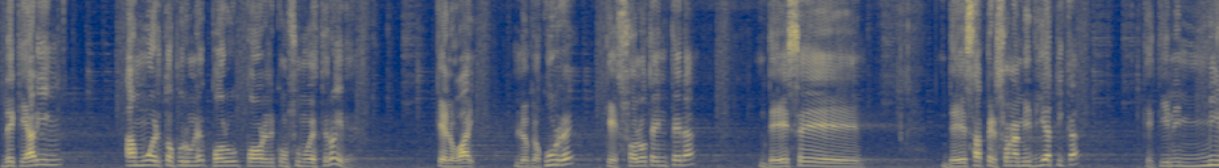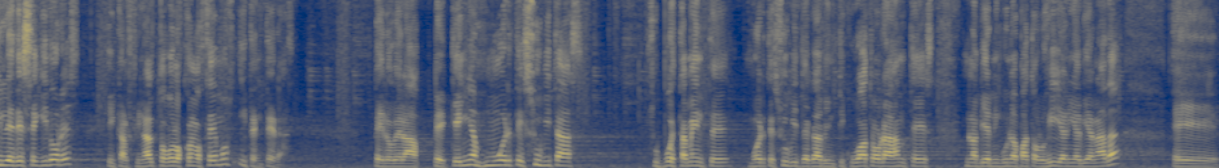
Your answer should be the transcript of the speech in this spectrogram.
de que alguien ha muerto por, por el consumo de esteroides que lo hay. Lo que ocurre que solo te enteras de, ese, de esa persona mediática que tiene miles de seguidores y que al final todos los conocemos y te enteras. Pero de las pequeñas muertes súbitas, supuestamente muertes súbitas que 24 horas antes no había ninguna patología ni había nada, eh,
